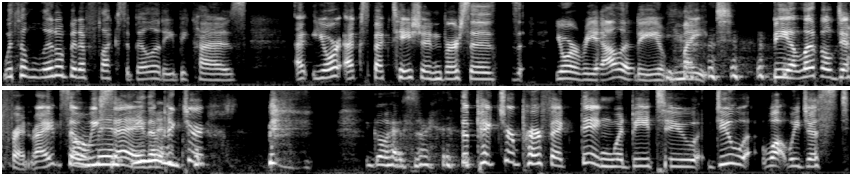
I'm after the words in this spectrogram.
with a little bit of flexibility because uh, your expectation versus your reality Yeah. might be a little different, right? So Oh, we man, say the picture Go ahead. Sorry. the picture perfect thing would be to do what we just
